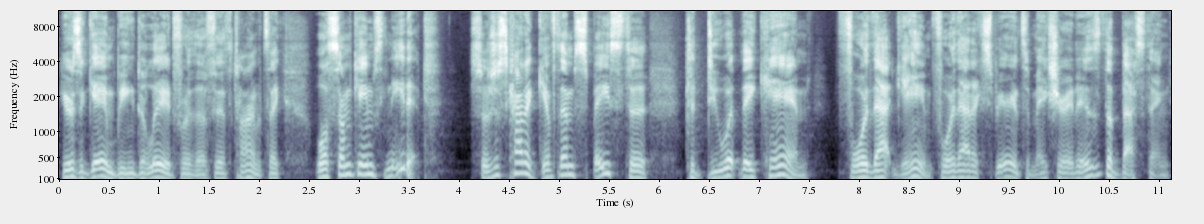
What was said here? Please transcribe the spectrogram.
here's a game being delayed for the fifth time. It's like well some games need it. So just kind of give them space to to do what they can for that game for that experience and make sure it is the best thing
